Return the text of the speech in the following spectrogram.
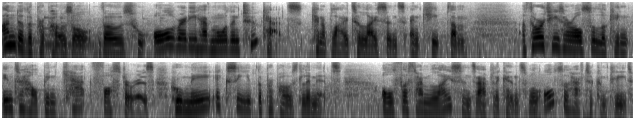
Under the proposal, those who already have more than two cats can apply to license and keep them. Authorities are also looking into helping cat fosterers who may exceed the proposed limits. All first-time license applicants will also have to complete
